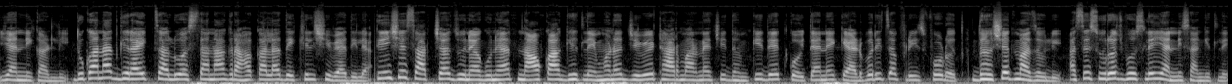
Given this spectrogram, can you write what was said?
यांनी काढली. दुकानात गिराईक चालू असताना ग्राहकाला देखील शिव्या दिल्या. तीनशे सातच्या जुन्या गुन्ह्यात नाव का घेतले म्हणत जिवे ठार मारण्याची धमकी देत कोयत्याने कॅडबरीचा फ्रीज फोडत दहशत माजवली असे सूरज भोसले यांनी सांगितले.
